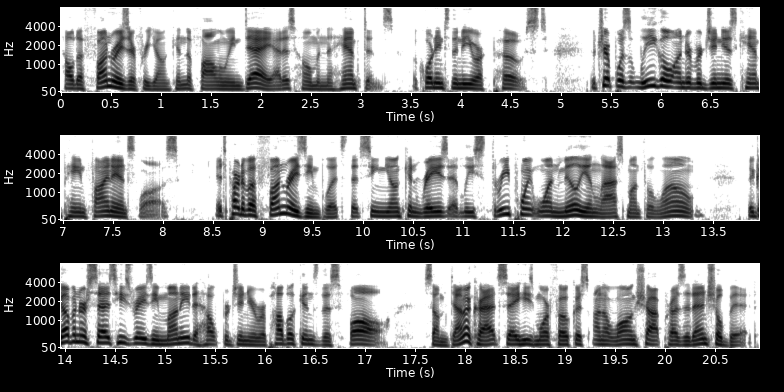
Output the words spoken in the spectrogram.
held a fundraiser for Youngkin the following day at his home in the Hamptons, according to the New York Post. The trip was legal under Virginia's campaign finance laws. It's part of a fundraising blitz that's seen Youngkin raise at least 3.1 million last month alone. The governor says he's raising money to help Virginia Republicans this fall. Some Democrats say he's more focused on a long shot presidential bid.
